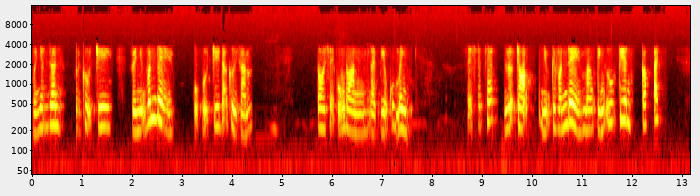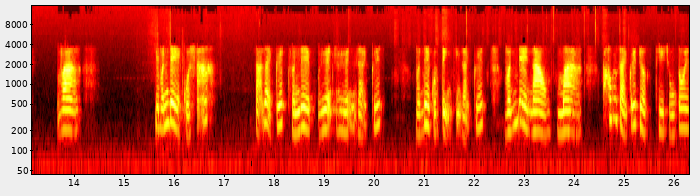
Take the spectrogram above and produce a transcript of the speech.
với nhân dân, với cử tri về những vấn đề của cử tri đã gửi gắm. Tôi sẽ cũng đoàn đại biểu của mình sẽ xét xét lựa chọn những cái vấn đề mang tính ưu tiên, cấp bách và cái vấn đề của xã xã giải quyết, vấn đề của huyện huyện giải quyết, vấn đề của tỉnh tỉnh giải quyết vấn đề nào mà không giải quyết được thì chúng tôi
